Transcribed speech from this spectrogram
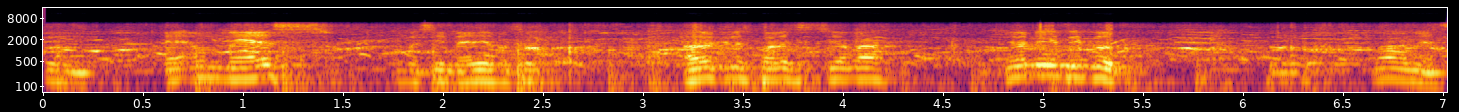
un, mes, un mes y medio, no sé. A ver qué les parece, se llama Johnny Be Good. Vamos.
